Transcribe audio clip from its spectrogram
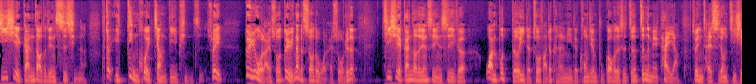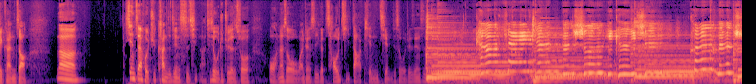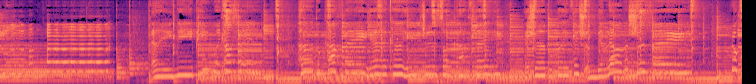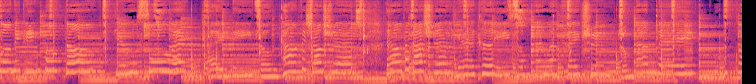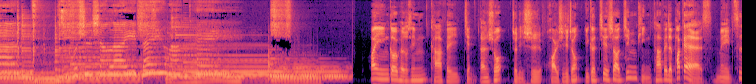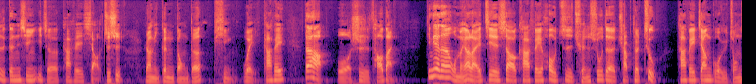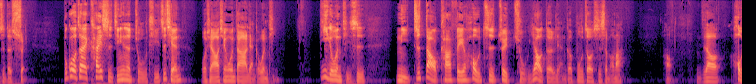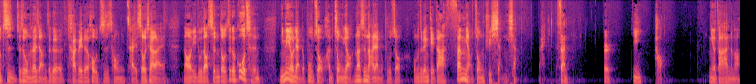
机械干燥这件事情呢，它就一定会降低品质。所以对于我来说，对于那个时候的我来说，我觉得机械干燥这件事情是一个万不得已的做法，就可能你的空间不够，或者是真真的没太阳，所以你才使用机械干燥。那现在回去看这件事情啊，其实我就觉得说，哇，那时候我完全是一个超级大偏见，就是我觉得这件事情。咖啡简单说，也可以是困难说，带你品味咖啡，喝多咖啡，也可以制作咖啡，爱学不会飞，顺便聊个是非。欢迎各位朋友收听《咖啡简单说》，这里是华语世界中一个介绍精品咖啡的 Podcast，每次更新一则咖啡小知识，让你更懂得品味咖啡。大家好，我是曹板。今天呢，我们要来介绍《咖啡后制全书》的 Chapter Two：咖啡浆果与种子的水。不过，在开始今天的主题之前，我想要先问大家两个问题。第一个问题是：你知道咖啡后制最主要的两个步骤是什么吗？好，你知道。后制就是我们在讲这个咖啡的后制，从采收下来，然后一路到生豆这个过程里面有两个步骤很重要，那是哪两个步骤？我们这边给大家三秒钟去想一下，来，三、二、一，好，你有答案了吗？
